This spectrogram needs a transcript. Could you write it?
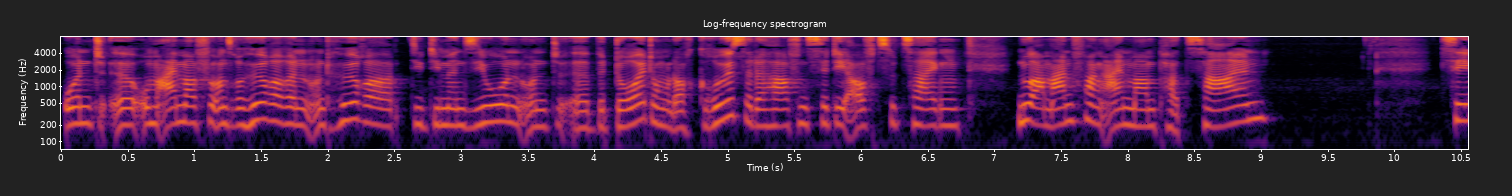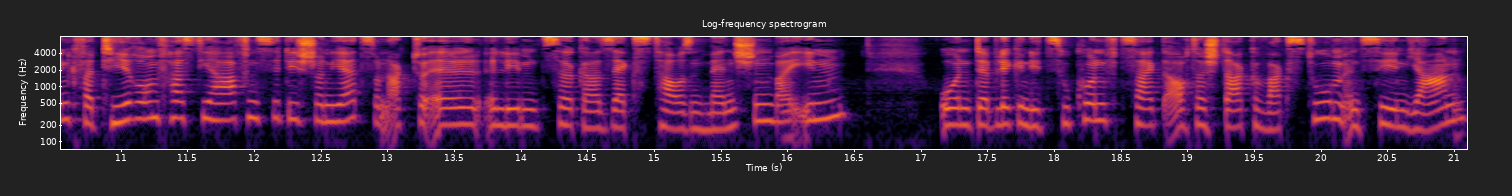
Und äh, um einmal für unsere Hörerinnen und Hörer die Dimension und äh, Bedeutung und auch Größe der Hafen City aufzuzeigen, nur am Anfang einmal ein paar Zahlen. Zehn Quartiere umfasst die Hafen City schon jetzt und aktuell leben circa 6000 Menschen bei ihnen. Und der Blick in die Zukunft zeigt auch das starke Wachstum. In zehn Jahren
